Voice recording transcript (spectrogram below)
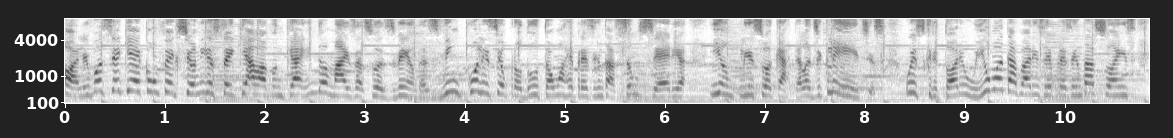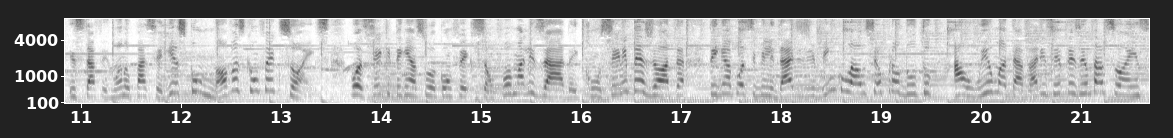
Olha, você que é confeccionista e quer alavancar ainda mais as suas vendas, vincule seu produto a uma representação séria e amplie sua cartela de clientes. O escritório Wilma Tavares Representações está firmando parcerias com novas confecções. Você que tem a sua confecção formalizada e com o CNPJ, tem a possibilidade de vincular o seu produto ao Wilma Tavares Representações.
